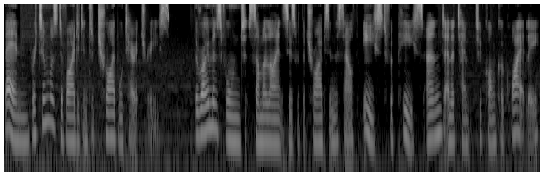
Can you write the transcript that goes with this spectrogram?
then, Britain was divided into tribal territories. The Romans formed some alliances with the tribes in the southeast for peace and an attempt to conquer quietly.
